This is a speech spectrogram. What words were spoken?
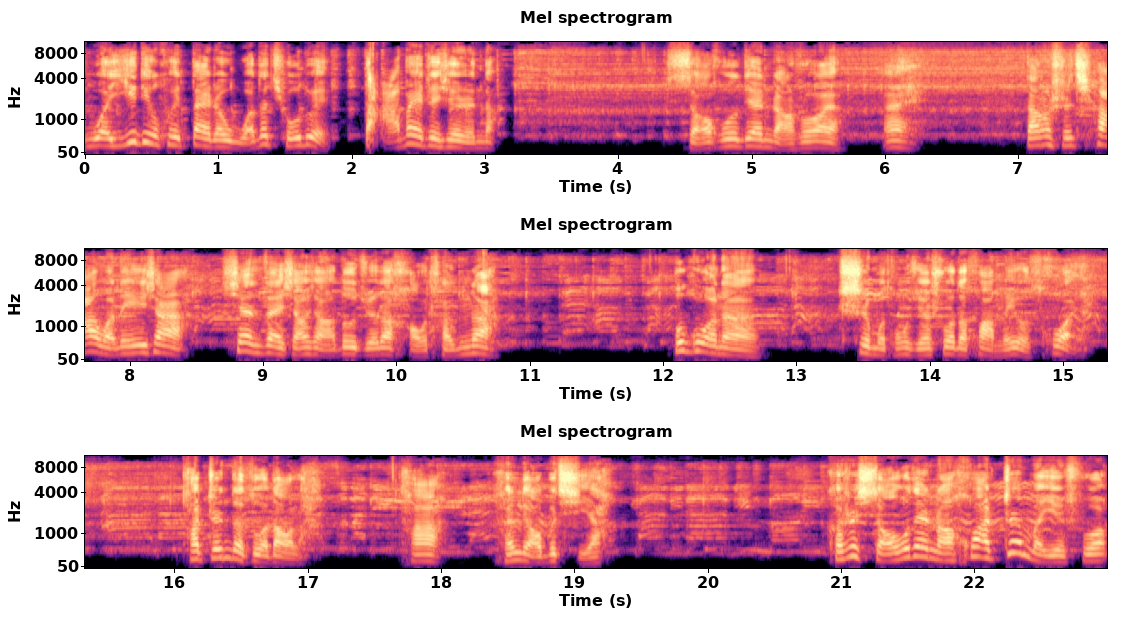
我一定会带着我的球队打败这些人的。小胡子店长说呀：“哎，当时掐我那一下，现在想想都觉得好疼啊。不过呢，赤木同学说的话没有错呀，他真的做到了，他很了不起呀。可是小胡店长话这么一说，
